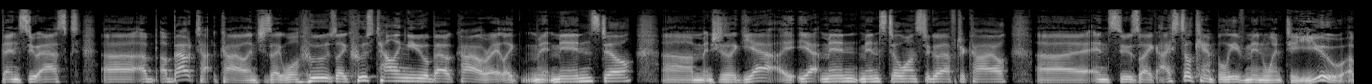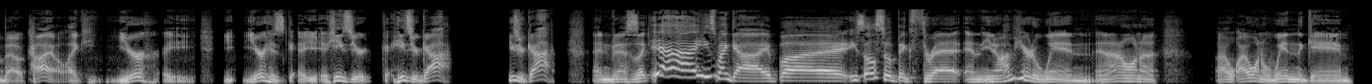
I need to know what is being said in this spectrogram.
then Sue asks, uh, about t- Kyle and she's like, well, who's like, who's telling you about Kyle, right? Like M- Min still? Um, and she's like, yeah, yeah, Min, Min still wants to go after Kyle. Uh, and Sue's like, I still can't can't believe Min went to you about Kyle. Like you're you're his he's your he's your guy. He's your guy. And Vanessa's like, yeah, he's my guy, but he's also a big threat. And, you know, I'm here to win and I don't want to, I, I want to win the game.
